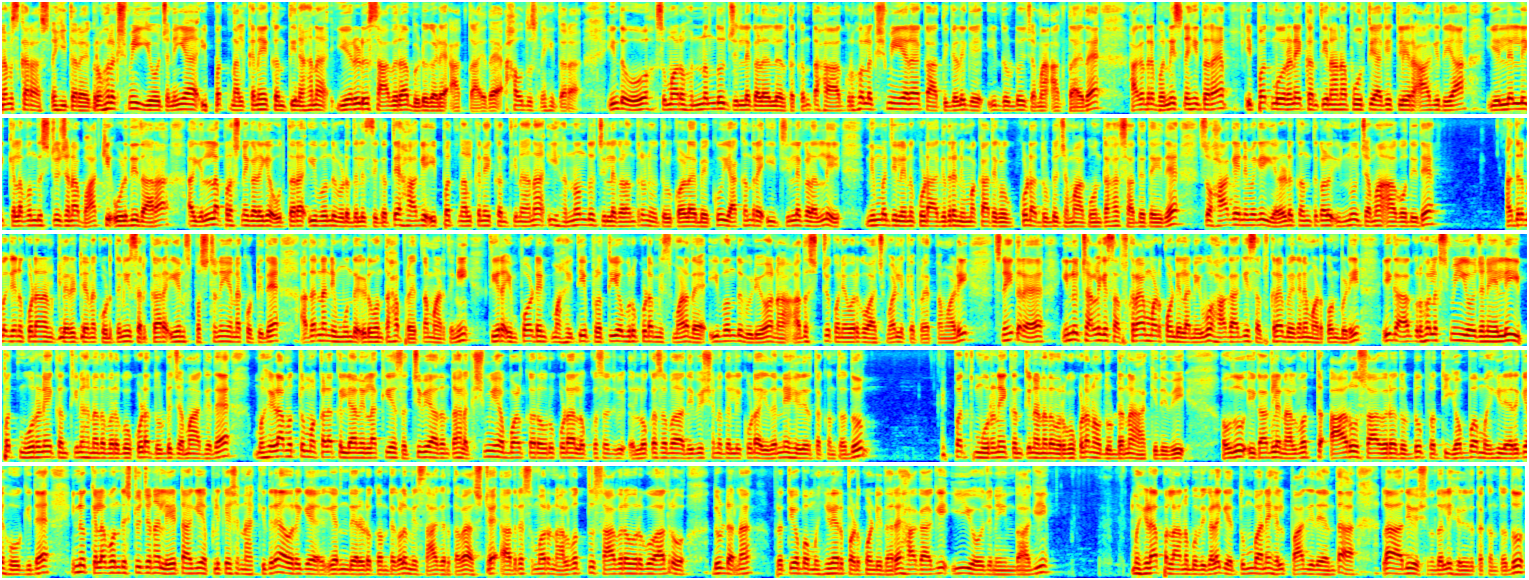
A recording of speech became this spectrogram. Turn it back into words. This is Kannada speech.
ನಮಸ್ಕಾರ, ಸ್ನೇಹಿತರೆ. ಗೃಹಲಕ್ಷ್ಮಿ ಯೋಜನೆಯ ಇಪ್ಪತ್ನಾಲ್ಕನೇ ಕಂತಿನ ಹಣ ಎರಡು ಸಾವಿರ ಬಿಡುಗಡೆ ಆಗ್ತಾ ಇದೆ. ಹೌದು ಸ್ನೇಹಿತರ, ಇಂದು ಸುಮಾರು ಹನ್ನೊಂದು ಜಿಲ್ಲೆಗಳಲ್ಲಿರ್ತಕ್ಕಂತಹ ಗೃಹಲಕ್ಷ್ಮಿಯರ ಖಾತೆಗಳಿಗೆ ಈ ದುಡ್ಡು ಜಮಾ ಆಗ್ತಾ ಇದೆ. ಹಾಗಾದರೆ ಬನ್ನಿ ಸ್ನೇಹಿತರೆ ಇಪ್ಪತ್ತ್ಮೂರನೇ ಕಂತಿನ ಹಣ ಪೂರ್ತಿಯಾಗಿ ಕ್ಲಿಯರ್ ಆಗಿದೆಯಾ? ಎಲ್ಲೆಲ್ಲಿ ಕೆಲವೊಂದಿಷ್ಟು ಜನ ಬಾಕಿ ಉಳಿದಿದ್ದಾರಾ ಆ ಎಲ್ಲ ಪ್ರಶ್ನೆಗಳಿಗೆ ಉತ್ತರ ಈ ಒಂದು ವಿಡಿಯೋದಲ್ಲಿ ಸಿಗುತ್ತೆ. ಹಾಗೆ ಇಪ್ಪತ್ನಾಲ್ಕನೇ ಕಂತಿನ ಹಣ ಈ ಹನ್ನೊಂದು ಜಿಲ್ಲೆಗಳಂತೂ ನೀವು ತಿಳ್ಕೊಳ್ಳೇಬೇಕು ಯಾಕಂದರೆ ಈ ಜಿಲ್ಲೆಗಳಲ್ಲಿ ನಿಮ್ಮ ಜಿಲ್ಲೆಯೂ ಕೂಡ ಆಗಿದ್ರೆ ನಿಮ್ಮ ಖಾತೆಗಳಿಗೂ ಕೂಡ ದುಡ್ಡು ಜಮಾ ಆಗುವಂತಹ ಸಾಧ್ಯತೆ ಇದೆ. ಸೊ ಹಾಗೆ ನಿಮಗೆ ಎರಡು ಕಂತುಗಳು ಇನ್ನೂ ಜಮಾ ಆಗೋದಿದೆ. ಅದ್ರ ಬಗ್ಗೆನೂ ಕೂಡ ನಾನು ಕ್ಲಾರಿಟಿಯನ್ನು ಕೊಡ್ತೀನಿ. ಸರ್ಕಾರ ಏನು ಸ್ಪಷ್ಟನೆಯನ್ನು ಕೊಟ್ಟಿದೆ ಅದನ್ನು ನಿಮ್ಮ ಮುಂದೆ ಇಡುವಂತಹ ಪ್ರಯತ್ನ ಮಾಡ್ತೀನಿ. ತೀರಾ ಇಂಪಾರ್ಟೆಂಟ್ ಮಾಹಿತಿ ಪ್ರತಿಯೊಬ್ಬರು ಕೂಡ ಮಿಸ್ ಮಾಡದೆ ಈ ಒಂದು ವಿಡಿಯೋನ ಆದಷ್ಟು ಕೊನೆವರೆಗೂ ವಾಚ್ ಮಾಡಲಿಕ್ಕೆ ಪ್ರಯತ್ನ ಮಾಡಿ. ಸ್ನೇಹಿತರೆ, ಇನ್ನು ಚಾನಲ್ಗೆ ಸಬ್ಸ್ಕ್ರೈಬ್ ಮಾಡ್ಕೊಂಡಿಲ್ಲ ನೀವು, ಹಾಗಾಗಿ ಸಬ್ಸ್ಕ್ರೈಬ್ ಬೇಗನೆ ಮಾಡ್ಕೊಂಡ್ಬಿಡಿ. ಈಗ ಗೃಹಲಕ್ಷ್ಮಿ ಯೋಜನೆಯಲ್ಲಿ ಇಪ್ಪತ್ತ್ಮೂರನೇ ಕಂತಿನ ಹಣದವರೆಗೂ ಕೂಡ ದುಡ್ಡು ಜಮಾ ಆಗಿದೆ. ಮಹಿಳಾ ಮತ್ತು ಮಕ್ಕಳ ಕಲ್ಯಾಣ ಇಲಾಖೆಯ ಸಚಿವೆಯಾದಂತಹ ಲಕ್ಷ್ಮೀ ಹೆಬ್ಬಾಳ್ಕರ್ ಅವರು ಕೂಡ ಲೋಕಸಭೆ, ಲೋಕಸಭಾ ಅಧಿವೇಶನದಲ್ಲಿ ಕೂಡ ಇದನ್ನೇ ಹೇಳಿರ್ತಕ್ಕಂಥದ್ದು. ಇಪ್ಪತ್ತ್ಮೂರನೇ ಕಂತಿನ ಹಣದವರೆಗೂ ಕೂಡ ನಾವು ದುಡ್ಡನ್ನು ಹಾಕಿದ್ದೀವಿ ಹೌದು, ಈಗಾಗಲೇ ನಲವತ್ತ ಆರು ಸಾವಿರ ದುಡ್ಡು ಪ್ರತಿಯೊಬ್ಬ ಮಹಿಳೆಯರಿಗೆ ಹೋಗಿದೆ. ಇನ್ನು ಕೆಲವೊಂದಿಷ್ಟು ಜನ ಲೇಟಾಗಿ ಅಪ್ಲಿಕೇಶನ್ ಹಾಕಿದರೆ ಅವರಿಗೆ ಒಂದೆರಡು ಕಂತುಗಳು ಮಿಸ್ ಆಗಿರ್ತವೆ ಅಷ್ಟೇ. ಆದರೆ ಸುಮಾರು ನಲವತ್ತು ಸಾವಿರವರೆಗೂ ಆದರೂ ದುಡ್ಡನ್ನು ಪ್ರತಿಯೊಬ್ಬ ಮಹಿಳೆಯರು ಪಡ್ಕೊಂಡಿದ್ದಾರೆ. ಹಾಗಾಗಿ ಈ ಯೋಜನೆಯಿಂದಾಗಿ ಮಹಿಳಾ ಫಲಾನುಭವಿಗಳಿಗೆ ತುಂಬಾ ಹೆಲ್ಪ್ ಆಗಿದೆ ಅಂತ ಅಧಿವೇಶನದಲ್ಲಿ ಹೇಳಿರ್ತಕ್ಕಂಥದ್ದು.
